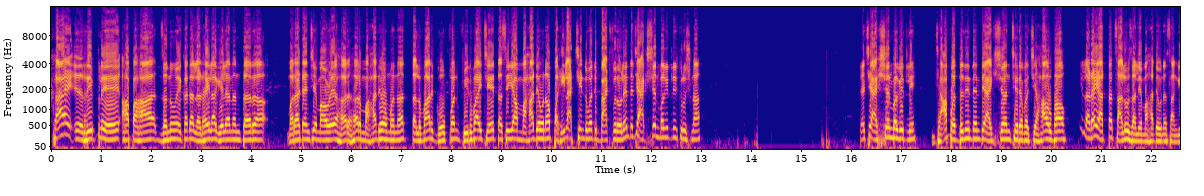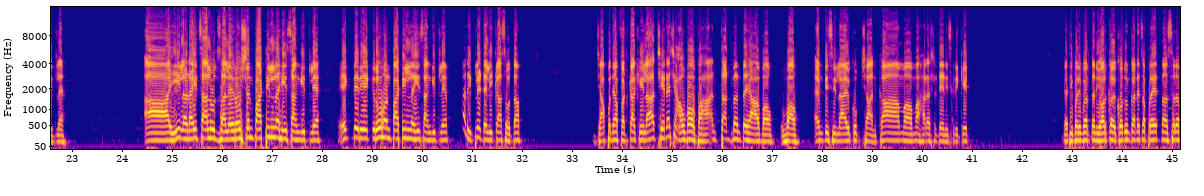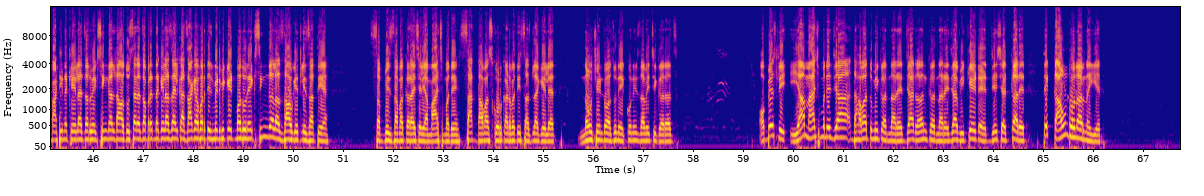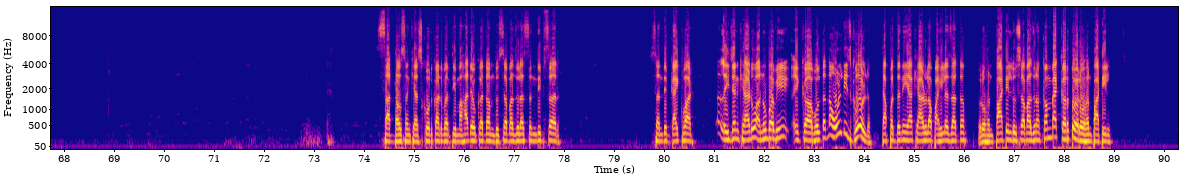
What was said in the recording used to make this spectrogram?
काय रिप्ले हा पहा जणू एखाद्या लढाईला गेल्यानंतर मराठ्यांचे मावळे हर हर महादेव म्हणत तलवार गोफन फिरवायचे तसे या महादेवनं पहिला चेंडूमध्ये बॅट फिरवले आणि त्याची ऍक्शन बघितली कृष्णा. त्याची ऍक्शन बघितली. ज्या पद्धतीने त्यांनी ती ऍक्शन चेहऱ्यावरची हा उभाव ही लढाई आता चालू झाली महादेवनं सांगितलंय. आ ही लढाई चालूच झाले रोशन पाटीलनं ही सांगितले एक तरी एक रोहन पाटीलनंही सांगितले. रिप्ले टेलिकास्ट होता. ज्या पद्या फटका केला चेहऱ्याचे हावभाव पहा आणि तदनंतर हे हावभाव. Wow M T C live खूप छान. काम महाराष्ट्र टेनिस क्रिकेट गती परिवर्तन यॉर्कर खोदून करण्याचा प्रयत्न. सरळ बॅटीनं केला जरूर एक सिंगल धाव. दुसऱ्याचा प्रयत्न केला जाईल का? जाग्यावरतीच मिड विकेट मधून एक सिंगलच धाव घेतली जाते. सव्वीस धावा करायचे या मॅच मध्ये. सात धावा स्कोर कार्डवरती सजल्या गेल्यात. नऊ चेंडू अजून एकोणीस धावेची गरज. ऑब्विसली या मॅचमध्ये ज्या धावा तुम्ही करणार आहेत ज्या रन करणार आहे ज्या विकेट आहेत जे षटकार आहेत ते काउंट होणार नाहीयेत. सात धाव संख्या स्कोर कार्ड वरती महादेव कदम दुसऱ्या बाजूला संदीप सर. संदीप गायकवाड. लेजन खेळाडू अनुभवी एक बोलतात ना ओल्ड इज गोल्ड त्या पद्धतीने या खेळाडूला पाहिलं जातं. रोहन पाटील दुसऱ्या बाजूला कमबॅक करतोय रोहन पाटील.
